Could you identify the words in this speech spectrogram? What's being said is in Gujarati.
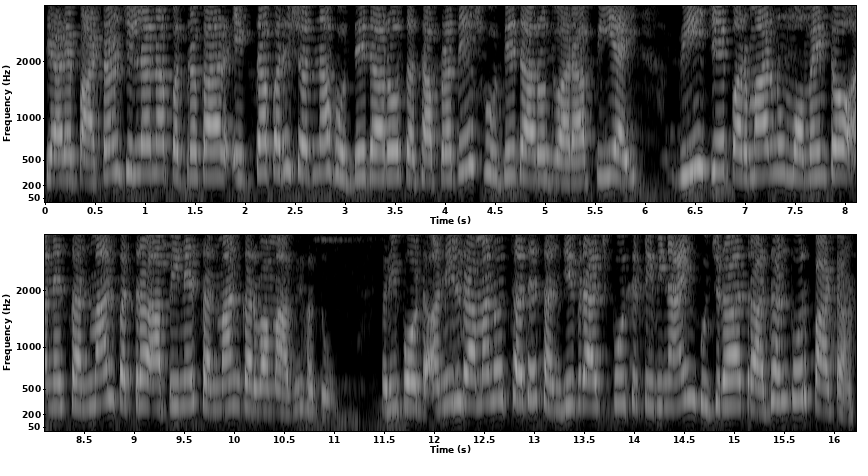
ત્યારે પાટણ જિલ્લાના પત્રકાર એકતા પરિષદના હોદ્દેદારો તથા પ્રદેશ હોદ્દેદારો દ્વારા પીઆઈ વી જે પરમારનું મોમેન્ટો અને સન્માનપત્ર આપીને સન્માન કરવામાં આવ્યું હતું. રિપોર્ટ અનિલ રામાનુજ સાથે સંજીવ રાજપૂત, ટીવી નાઇન ગુજરાત, રાધનપુર, પાટણ.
